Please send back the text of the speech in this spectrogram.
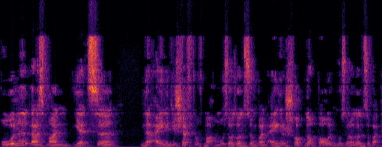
ohne dass man jetzt äh, eine eigene Geschäft aufmachen muss oder sonst irgendwann einen eigenen Shop noch bauen muss oder sonst irgendwas.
